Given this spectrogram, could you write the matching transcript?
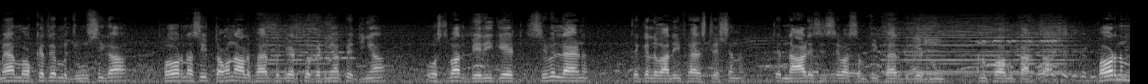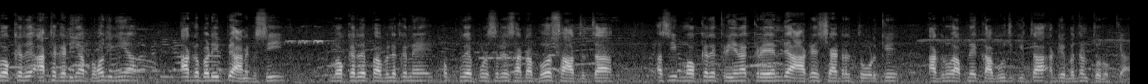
ਮੈਂ ਮੌਕੇ ਤੇ ਮੌਜੂਦ ਸੀਗਾ। ਫੌਰਨ ਅਸੀਂ ਟਾਊਨ ਹਾਲ ਫਾਇਰ ਬ੍ਰਿਗੇਡ ਤੋਂ ਗੱਡੀਆਂ ਭੇਜੀਆਂ। ਉਸ ਤੋਂ ਬਾਅਦ ਬੇਰੀਗੇਟ ਸਿਵਲ ਲਾਈਨ ਤੇ ਗਲਵਾਲੀ ਫਾਇਰ ਸਟੇਸ਼ਨ ਤੇ ਨਾਲ ਅਸੀਂ ਸੇਵਾ ਸੰਪਤੀ ਫਾਇਰ ਬ੍ਰਿਗੇਡ ਨੂੰ ਇਨਫੋਰਮ ਕਰਤਾ। ਫੌਰਨ ਮੌਕੇ ਤੇ 8 ਗੱਡੀਆਂ ਪਹੁੰਚ ਗਈਆਂ। ਅੱਗ ਬੜੀ ਭਿਆਨਕ ਸੀ। ਮੌਕੇ ਤੇ ਪਬਲਿਕ ਨੇ ਪ- ਤੇ ਪੁਲਿਸ ਨੇ ਸਾਡਾ ਬਹੁਤ ਸਾਥ ਦਿੱਤਾ। ਅਸੀਂ ਮੌਕੇ ਤੇ ਕਰੇਨ ਕਰੇਨ ਲਿਆ ਕੇ ਸ਼ਟਰ ਤੋੜ ਕੇ ਅੱਗ ਨੂੰ ਆਪਣੇ ਕਾਬੂ 'ਚ ਕੀਤਾ ਅੱਗੇ ਵਧਣ ਤੋਂ ਰੋਕਿਆ।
